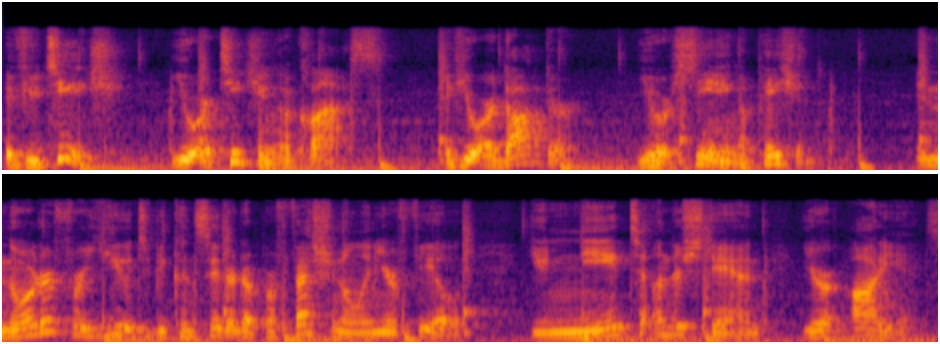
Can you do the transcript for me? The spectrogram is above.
If you teach, you are teaching a class. If you are a doctor, you are seeing a patient. In order for you to be considered a professional in your field, you need to understand your audience.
